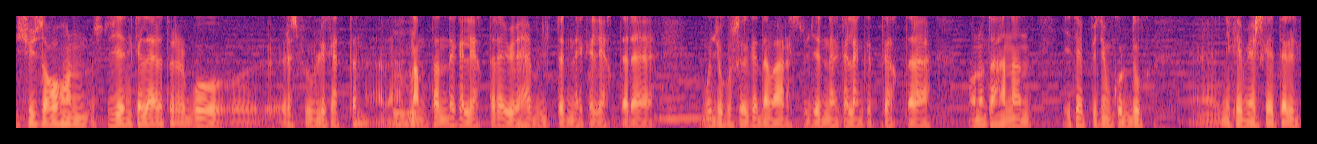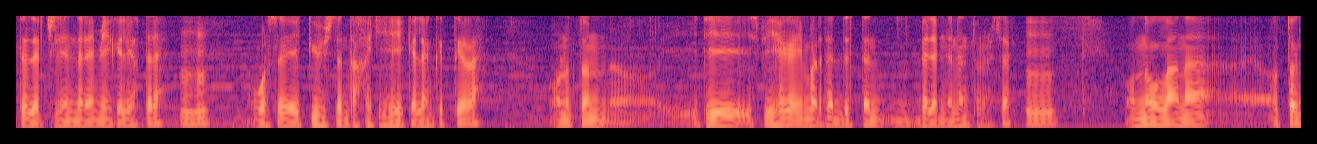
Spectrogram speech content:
сүз оғын студент келері тұрыр, бұл республикаттан, намтан да кәлектері, өйә бүлттен да кәлектері, бұл жүкісіге да бар студенттер кәлен кіттіқтері, оны таханан етеппетім күрдік некомерческий тәлілтелер членлері әмей кәлектері, осы 200-тен тақа кейі кәлен кіттіға. Онытын ити спихега имбартар деттен бәлемненен тұрарса. Онны улана, оттан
